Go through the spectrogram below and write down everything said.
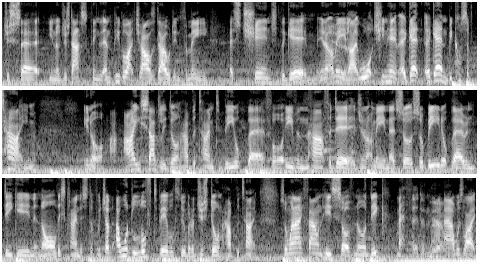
just uh, you know, just ask things. And people like Charles Dowding, for me, has changed the game. You know what I mean? Like watching him again, again because of time you know, I sadly don't have the time to be up there for even half a day. Do you know what I mean? So, so being up there and digging and all this kind of stuff, which I, I would love to be able to do, but I just don't have the time. So when I found his sort of no dig method, and that, Yeah. I was like,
